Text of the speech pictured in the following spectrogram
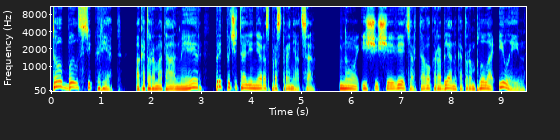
То был секрет, о котором Атаан Мейер предпочитали не распространяться. Но ищущая ветер того корабля, на котором плыла Илэйн,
